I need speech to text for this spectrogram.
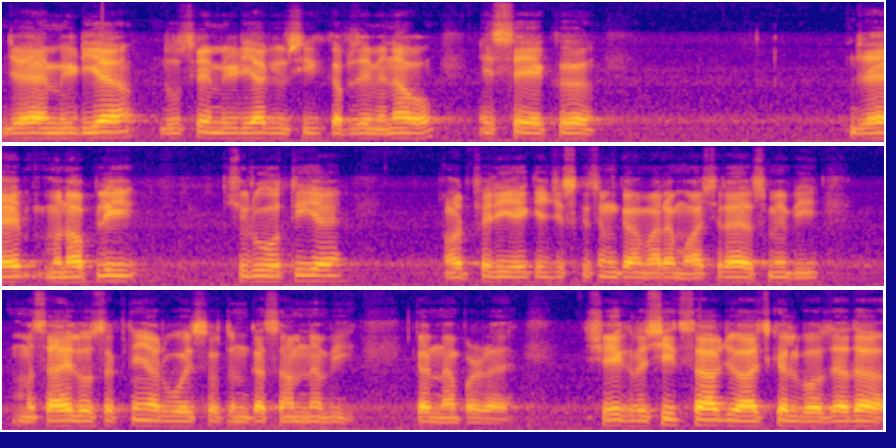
جو ہے میڈیا، دوسرے میڈیا بھی اسی قبضے میں نہ ہو۔ اس سے ایک جو ہے منوپلی شروع ہوتی ہے اور پھر یہ کہ جس قسم کا ہمارا معاشرہ ہے، اس میں بھی مسائل ہو سکتے ہیں اور وہ اس وقت ان کا سامنا بھی کرنا پڑ رہا ہے۔ شیخ رشید صاحب جو آج کل بہت زیادہ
